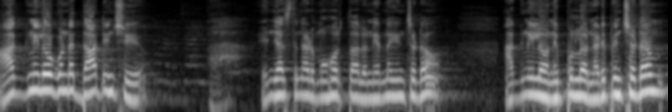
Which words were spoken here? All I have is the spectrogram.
అగ్నిలో గుండా దాటించి ఏం చేస్తున్నాడు? ముహూర్తాలు నిర్ణయించడం అగ్నిలో నిప్పుల్లో నడిపించడం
